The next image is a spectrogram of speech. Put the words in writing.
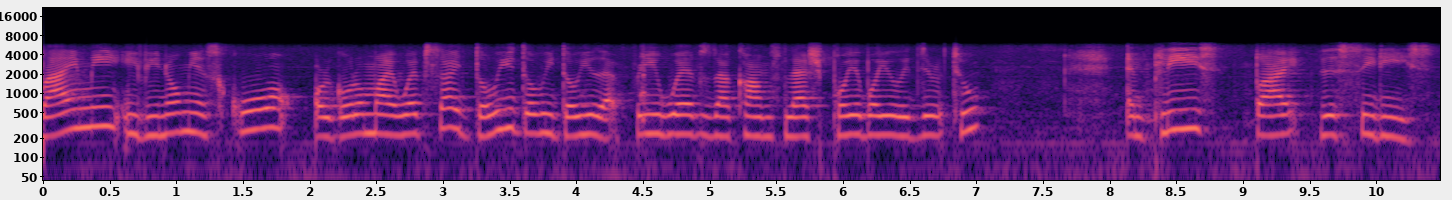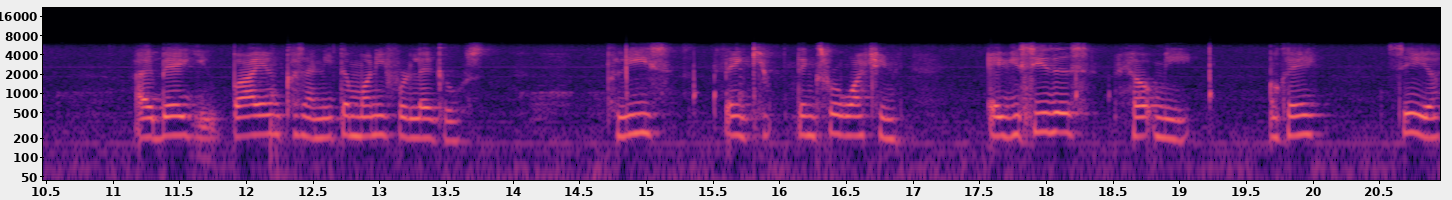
buy me if you know me at school or go to my website www.freewebs.com slash pollobollo802 and please buy the CDs. I beg you, buy them because I need the money for Legos. Please, thank you. Thanks for watching. If you see this, help me. Okay? See ya.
